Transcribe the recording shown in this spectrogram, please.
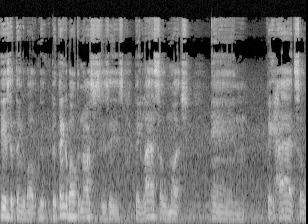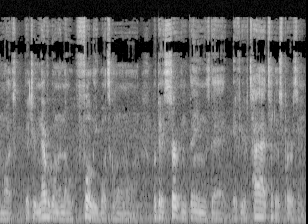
here's the thing about the, the thing about the narcissist is they lie so much and they hide so much that you're never going to know fully what's going on. But there's certain things that if you're tied to this person,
